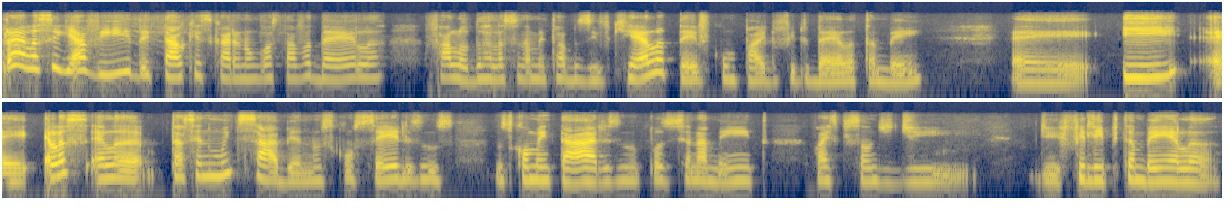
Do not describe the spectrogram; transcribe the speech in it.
Para ela seguir a vida e tal, que esse cara não gostava dela. Falou do relacionamento abusivo que ela teve com o pai do filho dela também. É, e é, ela está sendo muito sábia nos conselhos, nos, nos comentários, no posicionamento com a expulsão de, de, de Felipe também, ela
